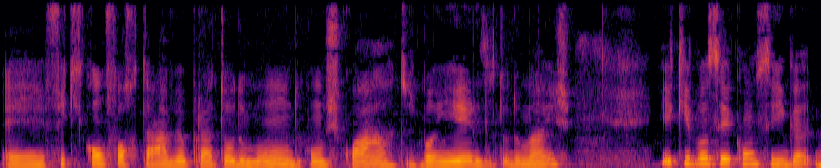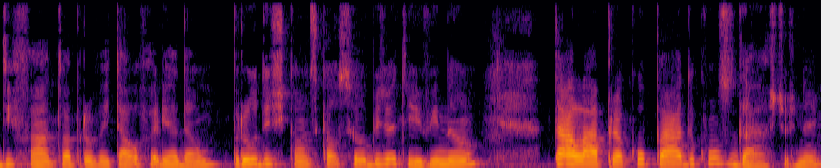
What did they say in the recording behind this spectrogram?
é, fique confortável para todo mundo, com os quartos, banheiros e tudo mais e que você consiga, de fato, aproveitar o feriadão para o descanso, que é o seu objetivo, e não tá lá preocupado com os gastos, né?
